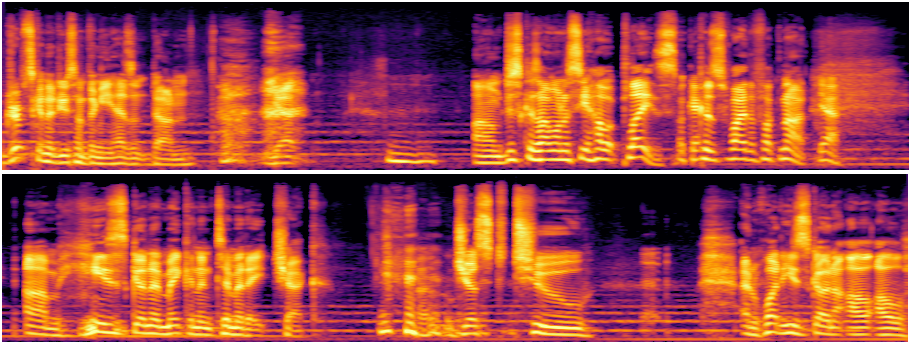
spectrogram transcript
Grip's gonna do something he hasn't done yet. Um, just because I want to see how it plays. Okay. Because why the fuck not? Yeah. Um, he's gonna make an intimidate check, just to. And what he's gonna, I'll, I'll.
